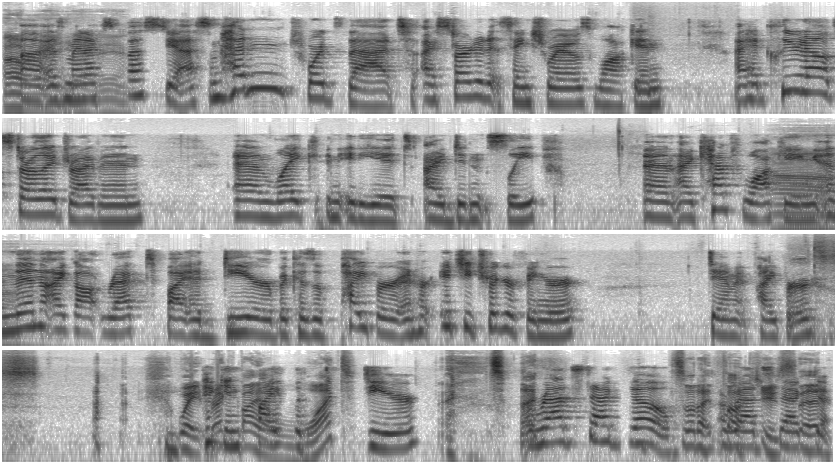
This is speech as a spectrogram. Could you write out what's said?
Oh, uh, right, as my yeah, next yeah. quest. Yeah, so I'm heading towards that. I started at Sanctuary. I was walking. I had cleared out Starlight Drive-In, and like an idiot, I didn't sleep. And I kept walking, Oh. and then I got wrecked by a deer because of Piper and her itchy trigger finger. Damn it, Piper. Wait, pick and by a fight with- what? Deer. A rad stag doe. That's what I thought you said.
